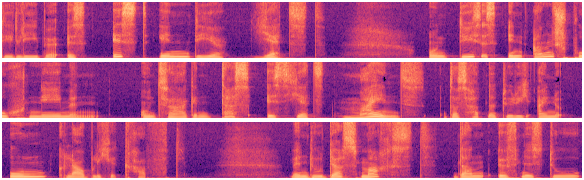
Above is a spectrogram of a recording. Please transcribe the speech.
die Liebe. Es ist in dir jetzt. Und dieses in Anspruch nehmen und sagen, das ist jetzt meins, das hat natürlich eine unglaubliche Kraft. Wenn du das machst, dann öffnest du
